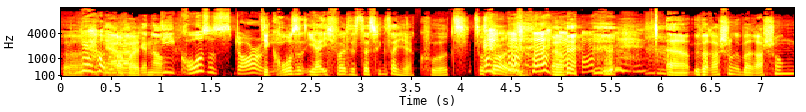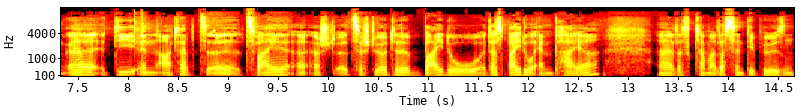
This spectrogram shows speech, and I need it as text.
äh, Ja, Ja, genau. Die große Story. Die große, ja, ich wollte es deswegen sagen, ja, kurz zur Story. ähm, äh, Überraschung, Überraschung, äh, die in R-Type 2 äh, erst- äh, zerstörte Baido, das Baido Empire Äh, das Klammer, das sind die Bösen.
